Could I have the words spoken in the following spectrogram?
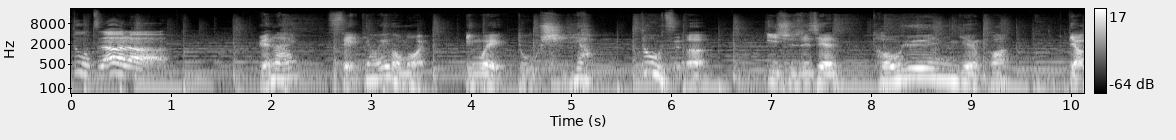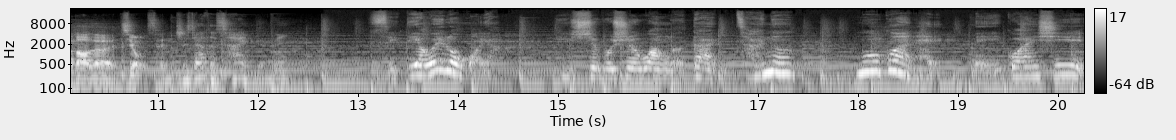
肚子饿了。原来死掉一龙妹因为毒食药，肚子饿，一时之间头晕眼花，掉到了九层之家的菜园里。谁掉的了么呀？你是不是忘了带午餐呢？摸罐嘿，没关系。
